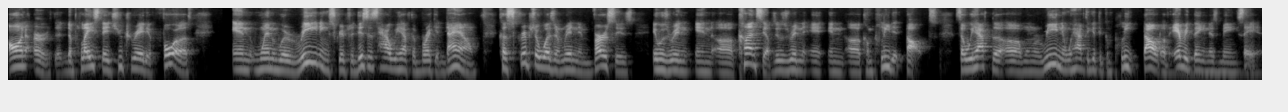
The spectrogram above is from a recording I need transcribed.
on earth, the, the place that you created for us. And when we're reading scripture, this is how we have to break it down because scripture wasn't written in verses, it was written in uh, concepts, it was written in, in uh, completed thoughts. So we have to, uh, when we're reading, we have to get the complete thought of everything that's being said.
